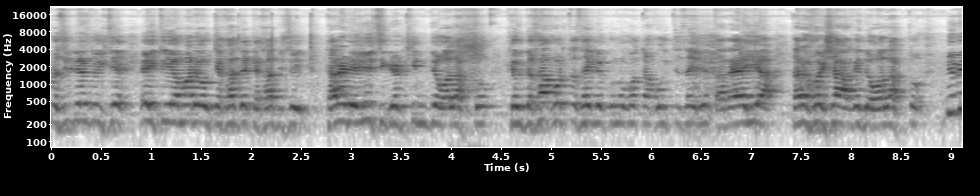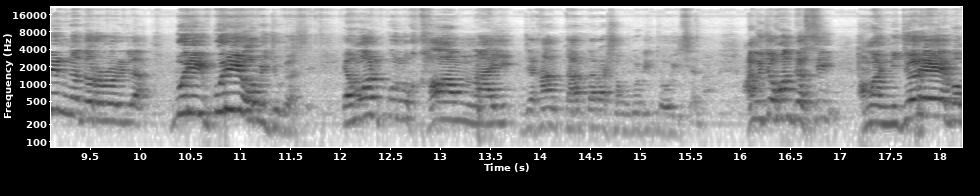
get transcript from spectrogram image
প্রেসিডেন্ট হইছে, এই তুই আমার টাকা দে, টাকা দিছই তারা ডেইলি সিগারেট কিনতে দেওয়া লাগতো। কেউ দেখা করতে চাইলে, কোনো কথা কইতে চাইলে, তারা আইয়া তারা পয়সা আগে দেওয়া লাগতো। বিভিন্ন ধরনের বুড়ি বুড়ি অভিযোগ আছে। এমন কোনো খাম নাই যেখান তার দ্বারা সংগঠিত হইছে না। আমি যখন দেখছি আমার নিজরে এবং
